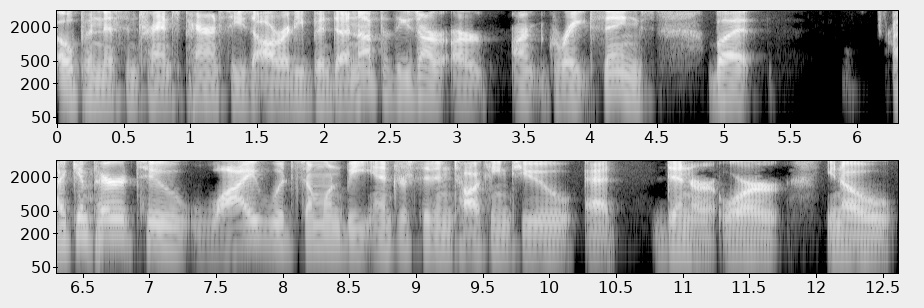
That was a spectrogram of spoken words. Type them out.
openness and transparency has already been done. Not that these are, are aren't great things but i compare it to why would someone be interested in talking to you at dinner or you know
